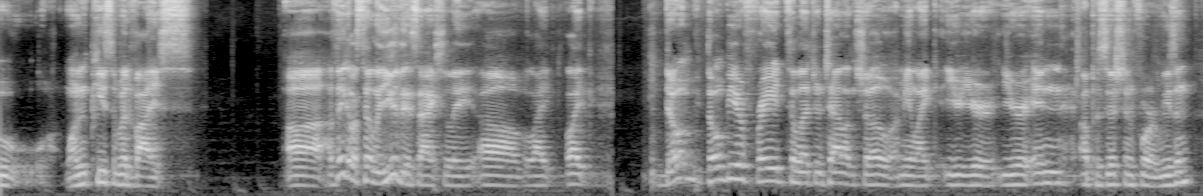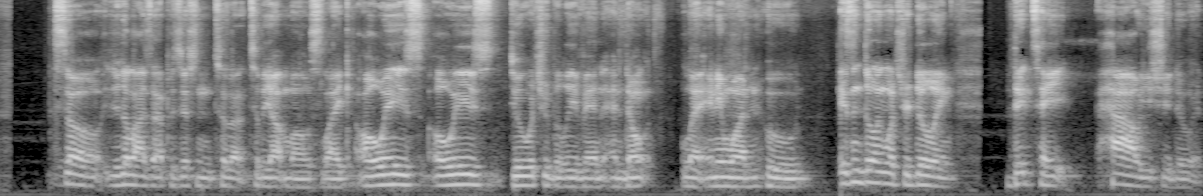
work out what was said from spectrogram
Ooh, one piece of advice. Uh, I think I was telling you this actually. Uh, like, like, don't don't be afraid to let your talent show. I mean, like, you're you're you're in a position for a reason, so utilize that position to the to the utmost. Like, always always do what you believe in, and don't let anyone who isn't doing what you're doing dictate how you should do it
